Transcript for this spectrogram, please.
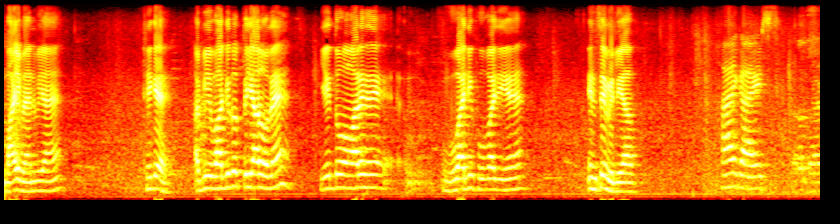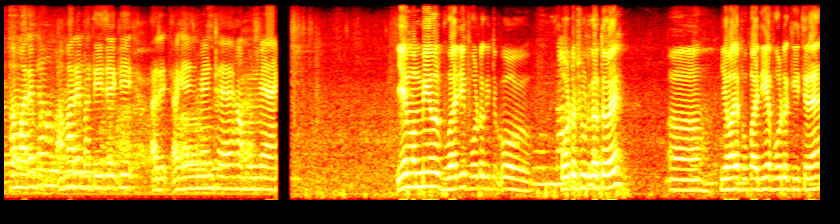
भाई बहन भी आए हैं। ठीक है अभी बाकी तो तैयार हो रहे हैं। ये दो हमारे बुआ जी फूफा जी हैं, इनसे मिलिए आप। हाय गाइस हमारे हमारे भतीजे की अरेंजमेंट है हम उनमें आए। ये मम्मी और बुआ जी फ़ोटो खींच वो फ़ोटो शूट करते हुए ये हमारे फूफा जी हैं फ़ोटो खींच रहे हैं।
